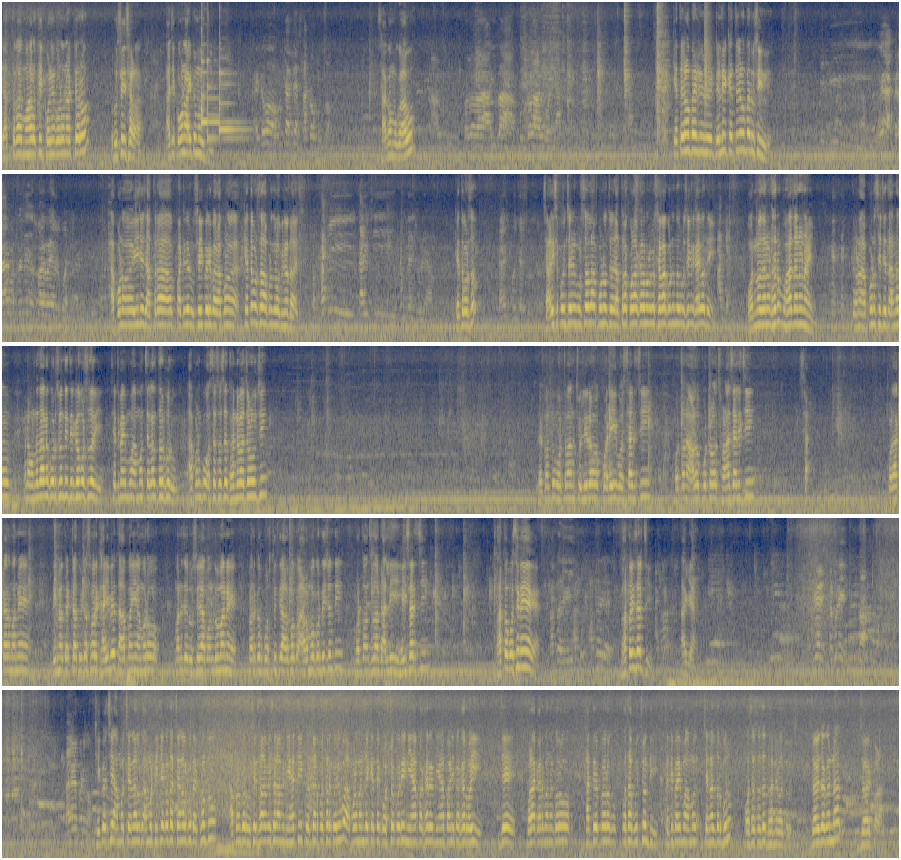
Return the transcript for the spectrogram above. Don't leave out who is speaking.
Speaker 1: ଯାତ୍ରା ମହାରଥୀ କଳିଙ୍ଗ ଗଣନାଟ୍ୟର ରୋଷେଇଶାଳା ଆଜି କ'ଣ ଆଇଟମ୍ ହେଉଛି
Speaker 2: ଶାଗ ମୁଗ
Speaker 1: ଆଉ କେତେଜଣ ପାଇଁ ଡେଲି କେତେ ଜଣ ପାଇଁ ରୋଷେଇ ହୁଏ ଆପଣ ଏଇ ଯେ ଯାତ୍ରା ପାର୍ଟିରେ ରୋଷେଇ କରିବାର ଆପଣ କେତେ ବର୍ଷ ଆପଣଙ୍କର ଅଭିଜ୍ଞତା ଅଛି କେତେ ବର୍ଷ
Speaker 2: ଚାଳିଶ ପଇଁଚାଳିଶ ବର୍ଷ
Speaker 1: ହେଲା ଆପଣ ଯାତ୍ରା କଳାକାରମାନଙ୍କ ସେବା କରୁଛନ୍ତି ରୋଷେଇ ଖାଇବା ପାଇଁ ଅନ୍ନଦାନ ଠାରୁ ମହାଦାନ ନାହିଁ ତେଣୁ ଆପଣ ସେ ଯେ ଦାନ ମାନେ ଅନୁଦାନ କରୁଛନ୍ତି ଦୀର୍ଘ ବର୍ଷ ଧରି ସେଥିପାଇଁ ମୁଁ ଆମ ଚ୍ୟାନେଲ୍ ତରଫରୁ ଆପଣଙ୍କୁ ଅଶେଷ ଅଶେଷ ଧନ୍ୟବାଦ ଜଣାଉଛି ଦେଖନ୍ତୁ ବର୍ତ୍ତମାନ ଚୁଲିର କଡ଼େଇ ବସାରିଛି ବର୍ତ୍ତମାନ ଆଳୁ ପୋଟଳ ଛଣା ଚାଲିଛି କଳାକାରମାନେ ଦିନ ଦେଢ଼ଟା ଦୁଇଟା ସମୟରେ ଖାଇବେ ତା ପାଇଁ ଆମର ମାନେ ଯେଉଁ ରୋଷେଇଆ ବନ୍ଧୁମାନେ ସେମାନଙ୍କର ପ୍ରସ୍ତୁତି ଆରମ୍ଭ ଆରମ୍ଭ କରିଦେଇଛନ୍ତି ବର୍ତ୍ତମାନ ସୁଦ୍ଧା ଡାଲି ভাত ଭାତ ବସି আজ্ঞা ଆଜ୍ଞା
Speaker 2: ଭାତ
Speaker 1: সারি ଆଜ୍ଞା ঠিক আছে আমার চ্যানেল আমার টিকিয়ে কথা চ্যানেল দেখুন আপনার রোষেইশালা বিষয়ে আমি নিহতি প্রচার প্রসার করবু আপনার যে কত কষ্ট করে নিয়া পাখে নিয়া পাখে রই যে কলাকার মানুষ ଖାଦ୍ୟପେୟର କଥା ବୁଝୁଛନ୍ତି ସେଥିପାଇଁ ମୁଁ ଆମ ଚ୍ୟାନେଲ୍ ତରଫରୁ ଅଶେଷ ଅଶେଷ ଧନ୍ୟବାଦ ଦେଉଛି ଜୟ ଜଗନ୍ନାଥ ଜୟ କଳା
